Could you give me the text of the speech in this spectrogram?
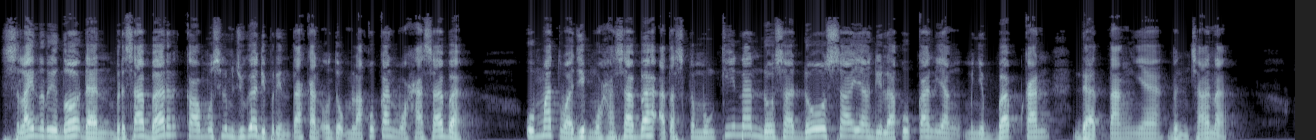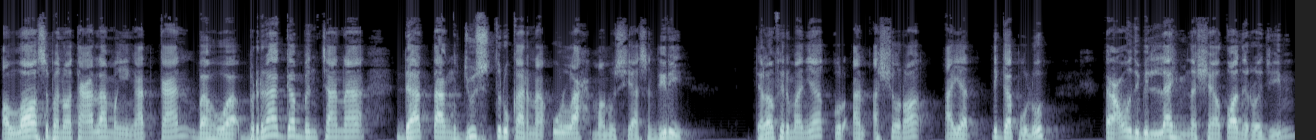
Selain ridho dan bersabar, kaum muslim juga diperintahkan untuk melakukan muhasabah umat wajib muhasabah atas kemungkinan dosa-dosa yang dilakukan yang menyebabkan datangnya bencana. Allah Subhanahu wa taala mengingatkan bahwa beragam bencana datang justru karena ulah manusia sendiri. Dalam firman-Nya Quran Asy-Syura ayat 30, A'udzu billahi minasyaitonir rajim.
